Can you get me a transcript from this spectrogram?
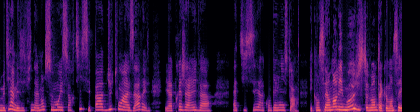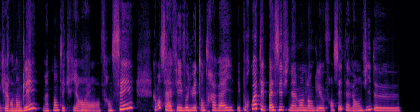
me dis ah mais finalement ce mot est sorti, c'est pas du tout un hasard et après j'arrive à, à tisser, à raconter une histoire. Et concernant les mots, justement, tu as commencé à écrire en anglais, maintenant tu écris en français. Comment ça a fait évoluer ton travail? Et pourquoi t'es passé finalement de l'anglais au français? Tu avais envie de...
